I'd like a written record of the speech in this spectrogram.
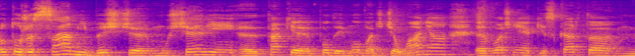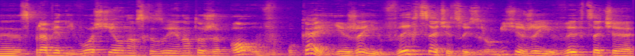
o to, że sami byście musieli e, takie podejmować działania, e, właśnie jak jest karta sprawiedliwości, ona wskazuje na to, że o, okej, jeżeli wy chcecie coś zrobić, jeżeli wy chcecie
